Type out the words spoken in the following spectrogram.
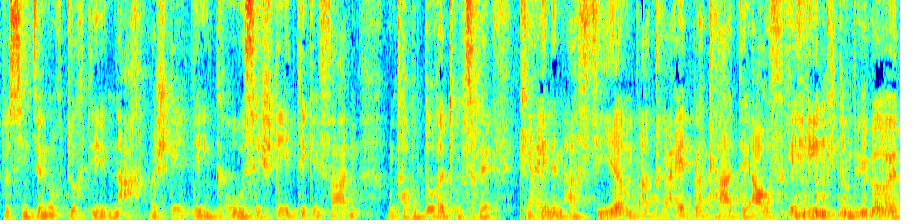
Da sind wir noch durch die Nachbarstädte in große Städte gefahren und haben dort unsere kleinen A4 und A3-Plakate aufgehängt und überall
